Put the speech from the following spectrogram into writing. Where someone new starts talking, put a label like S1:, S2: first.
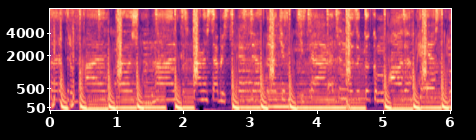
S1: сердце разрывает даже анализ Когда вся блестит, сделали кисми кистями Тянусь как комода, если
